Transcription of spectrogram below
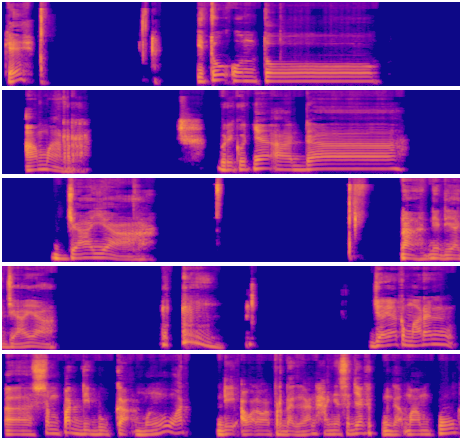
Oke. Itu untuk Amar. Berikutnya ada Jaya. Nah, ini dia Jaya. Jaya kemarin uh, sempat dibuka menguat di awal-awal perdagangan hanya saja nggak mampu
